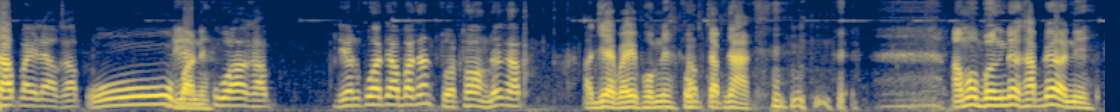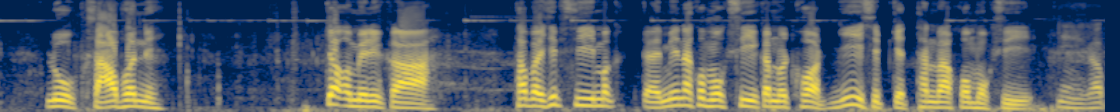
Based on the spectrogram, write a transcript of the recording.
ทับไว้แล้วครับโอ้เดืบัอดนนี่กลัวครับเดือนกลัวจะเอามาท่านตรวจท้องเด้อครับ เอาแยกไปให้ผมนี่ผมครับจับยากเอามาเบิ่งเด้อครับเด้อนี่ ลูกสาวเพิ่นนี่ เจ้าอเมริกา ถ้าไป14มกรามีนาคม64กำหนดคลอด 27ธันวาคม 64 นี่ครับ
